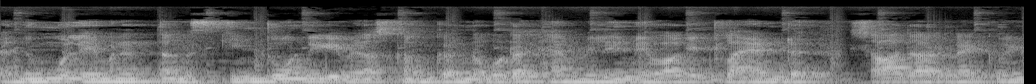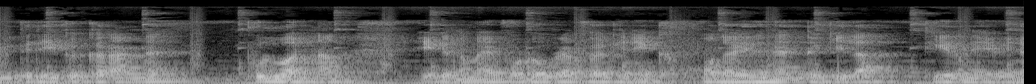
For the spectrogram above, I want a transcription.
ඇනුම්වල එමනත්තම් ස්කින් ටෝන්ගේ වෙනස්කම් කරන්නකොට හැමිලේ මේ වගේ කලයින්ඩ් සාධාරණයක්ම විතර එක කරන්න පුළුවන්නම් ඒක තමයි ෆොටෝග්‍රෆ කෙනෙක් හොඳයිද නැද්ද කියලා තීරණය වෙන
